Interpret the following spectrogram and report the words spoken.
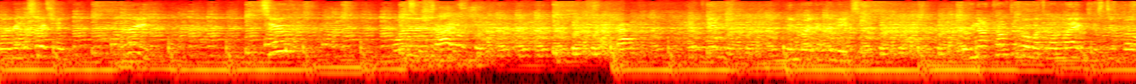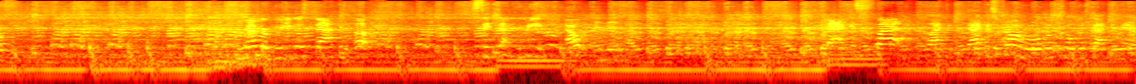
We're gonna switch three, two, one. Back, hip hinge, then break at the knees. If you're not comfortable with one leg, just do both. Remember, booty goes back and up. Stick that booty out and then. Back is flat, back, is strong. Roll those shoulders back and down.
